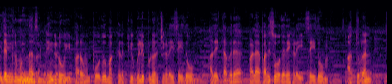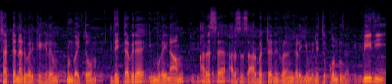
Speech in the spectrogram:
இதற்கு முன்னர் டெங்கு நோய் பரவும் போது மக்களுக்கு விழிப்புணர்ச்சிகளை செய்தோம். அதை தவிர பல பரிசோதனைகளை செய்தோம். அத்துடன் சட்ட நடவடிக்கைகளையும் முன்வைத்தோம். இதைத் தவிர இம்முறை நாம் அரச அரசு சார்பற்ற நிறுவனங்களையும் இணைத்துக்கொண்டு வீதி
